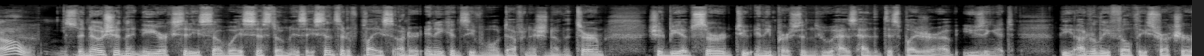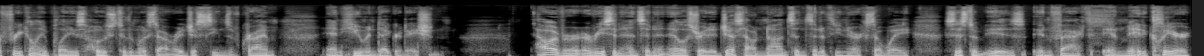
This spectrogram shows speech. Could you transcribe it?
Oh, the notion that New York City's subway system is a sensitive place under any conceivable definition of the term should be absurd to any person who has had the displeasure of using it. The utterly filthy structure frequently plays host to the most outrageous scenes of crime and human degradation. However, a recent incident illustrated just how non-sensitive the New York subway system is, in fact, and made it clear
